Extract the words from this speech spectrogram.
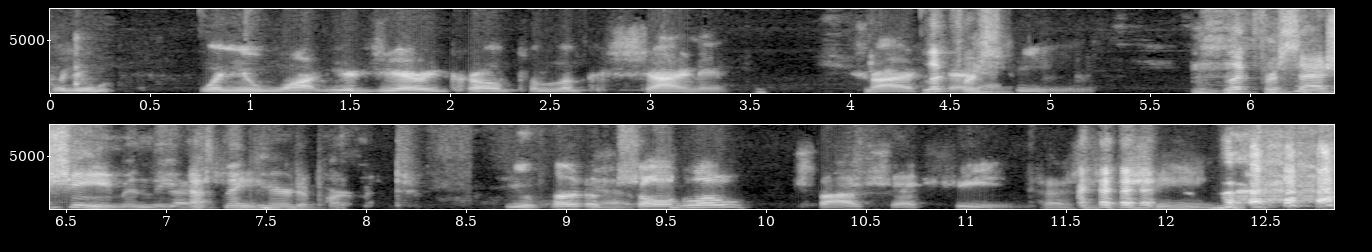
When you when you want your Jheri curl to look shiny, try Look for- sashimi. Look for Sashim in the ethnic hair department. You've heard of Yeah. Soul Glo? Try sashimi. Sashimi.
